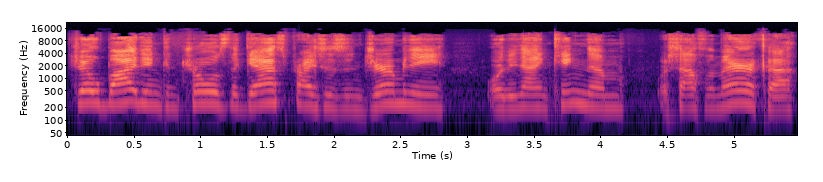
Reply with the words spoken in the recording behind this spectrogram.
Joe Biden controls the gas prices in Germany or the United Kingdom or South America.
